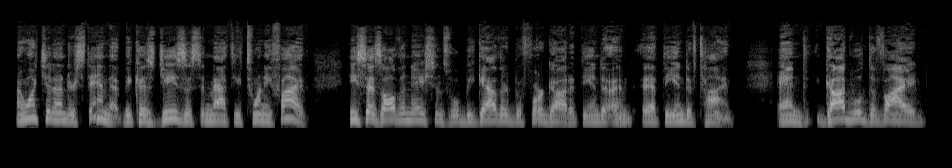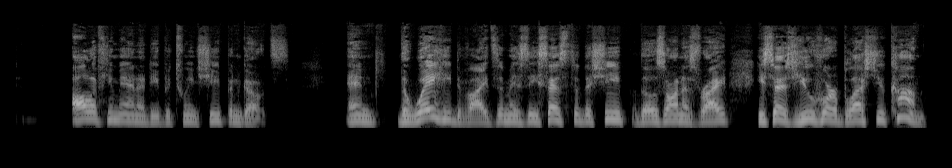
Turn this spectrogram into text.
I want you to understand that because Jesus in Matthew 25, he says all the nations will be gathered before God at the end of, at the end of time. And God will divide all of humanity between sheep and goats. And the way he divides them is he says to the sheep, those on his right, he says, You who are blessed, you come.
